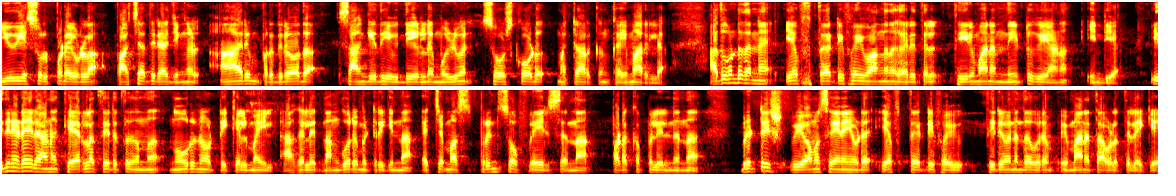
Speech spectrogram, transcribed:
യു എസ് ഉൾപ്പെടെയുള്ള പാശ്ചാത്യ രാജ്യങ്ങൾ ആരും പ്രതിരോധ സാങ്കേതിക വിദ്യകളുടെ മുഴുവൻ സോഴ്സ് കോഡ് മറ്റാർക്കും കൈമാറില്ല. അതുകൊണ്ട് തന്നെ എഫ് തേർട്ടി ഫൈവ് വാങ്ങുന്ന കാര്യത്തിൽ തീരുമാനം നീട്ടുകയാണ് ഇന്ത്യ. ഇതിനിടയിലാണ് കേരള തീരത്ത് നിന്ന് നൂറ് നോട്ടിക്കൽ മൈൽ അകലെ നങ്കൂരമിട്ടിരിക്കുന്ന H M S Prince of Wales എന്ന പടക്കപ്പലിൽ നിന്ന് ബ്രിട്ടീഷ് വ്യോമസേനയുടെ എഫ് തേർട്ടി ഫൈവ് തിരുവനന്തപുരം വിമാനത്താവളത്തിലേക്ക്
